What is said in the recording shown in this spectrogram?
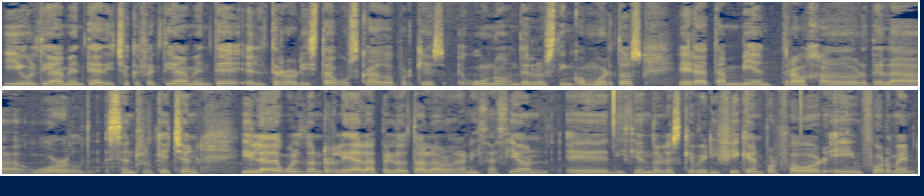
y últimamente ha dicho que efectivamente el terrorista buscado, porque es uno de los cinco muertos, era también trabajador de la World Central Kitchen y le ha devuelto en realidad la pelota a la organización diciéndoles que verifiquen, por favor, e informen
